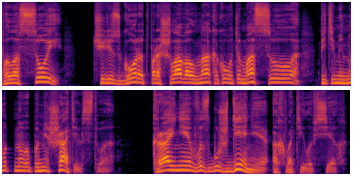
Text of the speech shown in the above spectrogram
Полосой через город прошла волна какого-то массового пятиминутного помешательства. Крайнее возбуждение охватило всех.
